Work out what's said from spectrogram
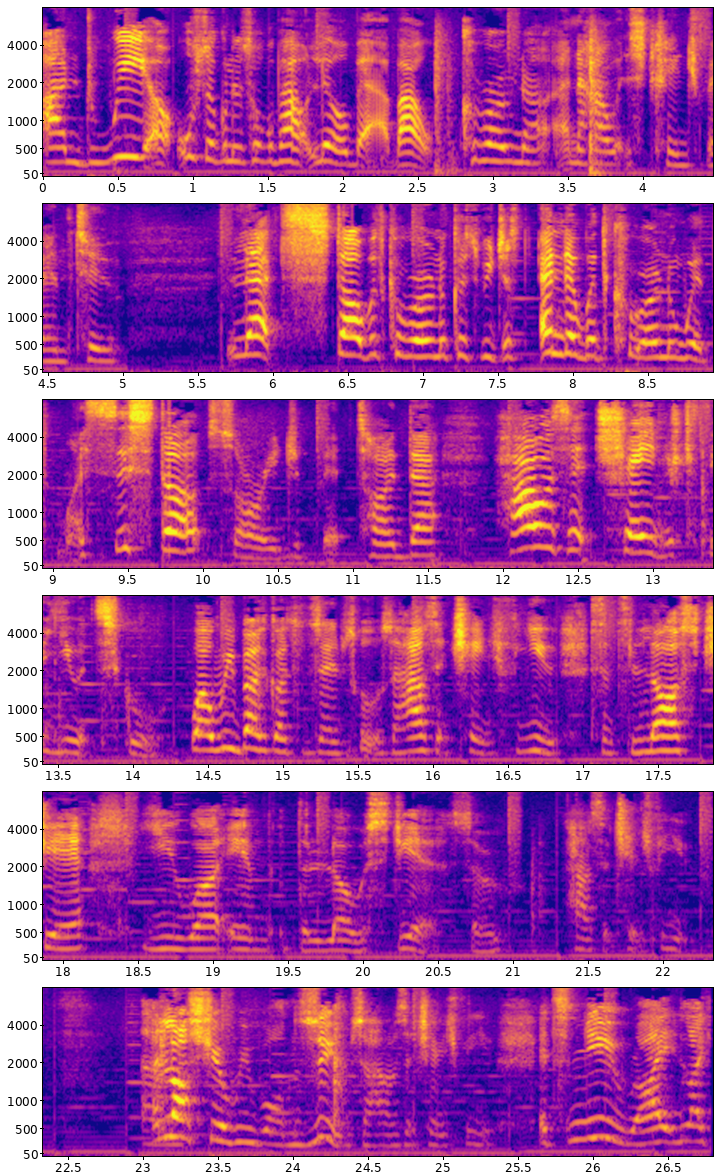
And we are also going to talk about a little bit about Corona and how it's changed for him too. Let's start with Corona because we just ended with Corona with my sister. Sorry, just a bit tired there. How has it changed for you at school? Well, we both go to the same school, so how's it changed for you since last year you were in the lowest year? So, how's it changed for you? and um, last year we were on Zoom, so how has it changed for you? It's new, right? Like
